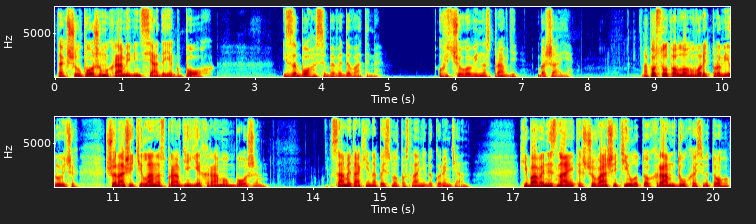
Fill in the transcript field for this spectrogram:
так що в Божому храмі він сяде як Бог і за Бога себе видаватиме. Ось чого він насправді бажає. Апостол Павло говорить про віруючих, що наші тіла насправді є храмом Божим. Саме так і написано в посланні до коринтян. Хіба ви не знаєте, що ваше тіло то храм Духа Святого,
